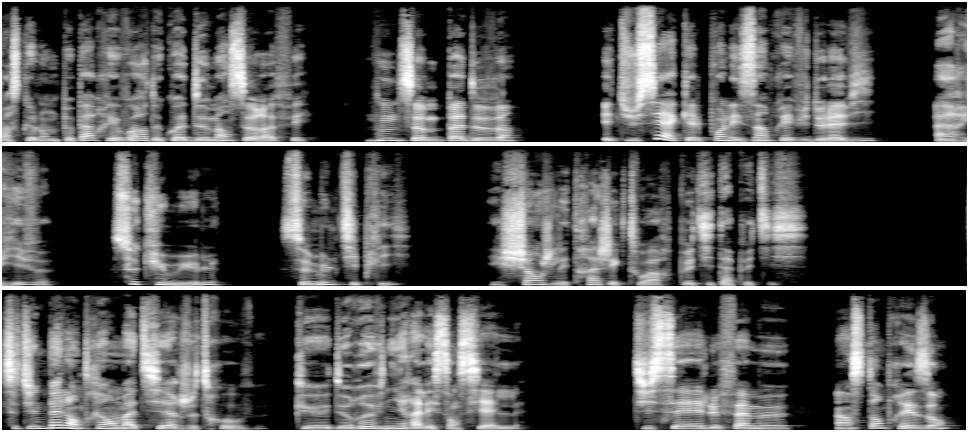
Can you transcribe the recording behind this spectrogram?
parce que l'on ne peut pas prévoir de quoi demain sera fait. Nous ne sommes pas devins. Et tu sais à quel point les imprévus de la vie arrivent, se cumulent, se multiplient et changent les trajectoires petit à petit. C'est une belle entrée en matière, je trouve, que de revenir à l'essentiel. Tu sais, le fameux instant présent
